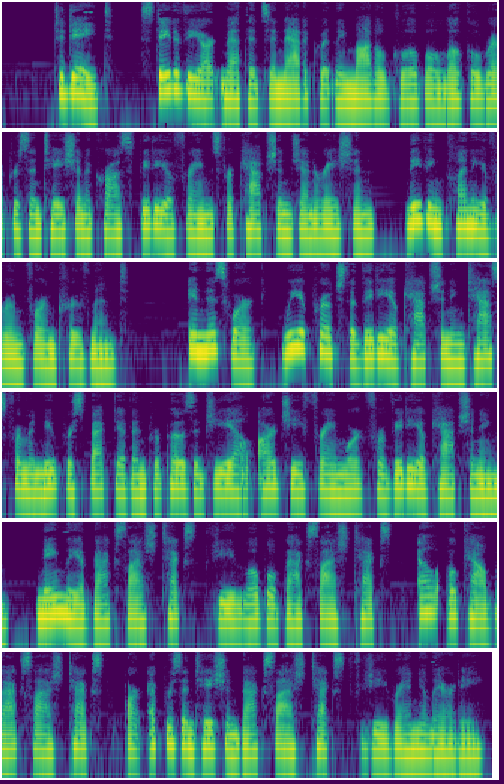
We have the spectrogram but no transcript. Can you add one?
To date, state of the art methods inadequately model global local representation across video frames for caption generation, leaving plenty of room for improvement. In this work, we approach the video captioning task from a new perspective and propose a GLRG framework for video captioning, namely a backslash text v global backslash text local backslash text or representation backslash text v granularity.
